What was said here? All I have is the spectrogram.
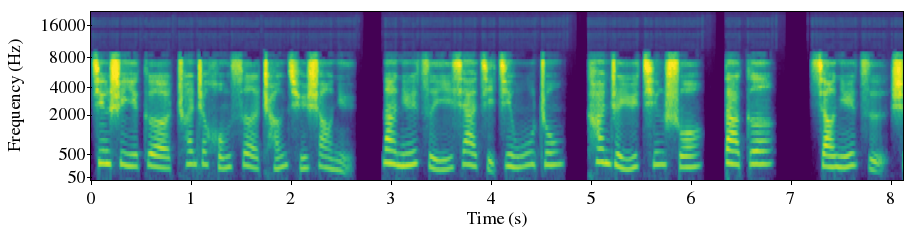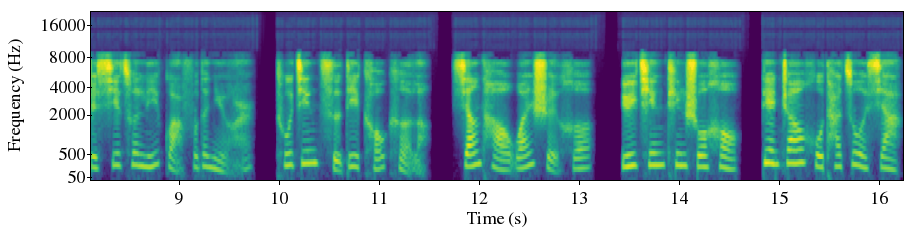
竟是一个穿着红色长裙少女。那女子一下挤进屋中，看着于青说：“大哥，小女子是西村李寡妇的女儿，途经此地口渴了，想讨碗水喝。”于青听说后，便招呼她坐下，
